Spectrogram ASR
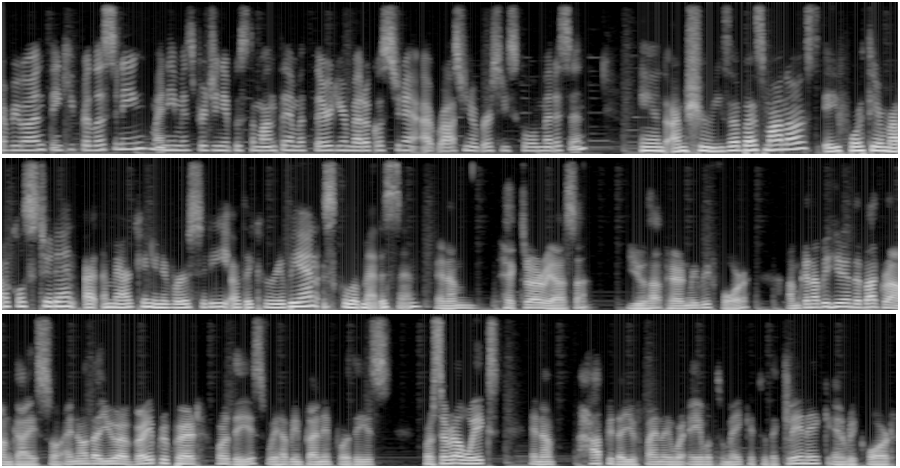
everyone. Thank you for listening. My name is Virginia Bustamante. I'm a third year medical student at Ross University School of Medicine. And I'm Shariza Besmanos, a fourth year medical student at American University of the Caribbean School of Medicine. And I'm Hector Arreaza. You have heard me before. I'm going to be here in the background, guys, so I know that you are very prepared for this. We have been planning for this for several weeks, and I'm happy that you finally were able to make it to the clinic and record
